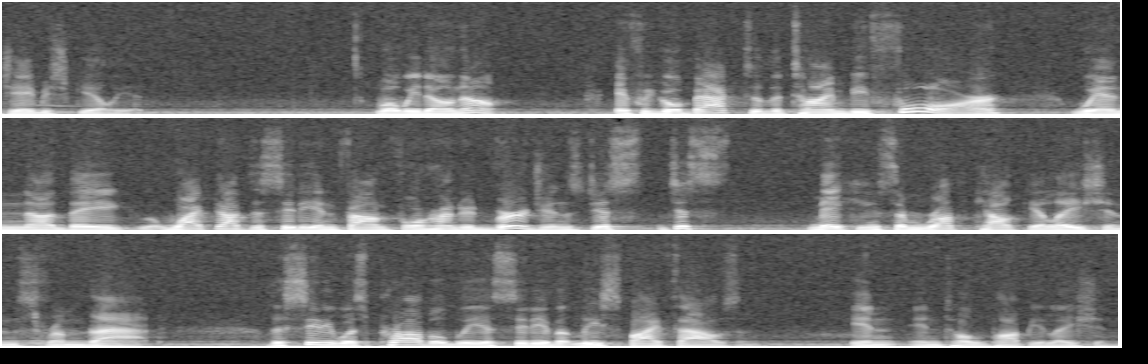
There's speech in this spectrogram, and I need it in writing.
Jabesh Gilead? Well, we don't know. If we go back to the time before, when uh, they wiped out the city and found 400 virgins, just, just making some rough calculations from that, the city was probably a city of at least 5,000 in, in total population.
